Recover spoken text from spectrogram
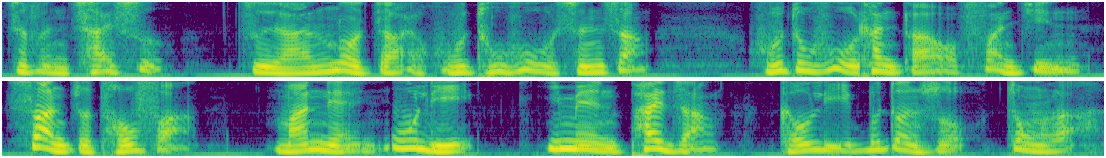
这份差事自然落在胡屠户身上。胡屠户看到范进散着头发，满脸污泥，一面拍掌，口里不断说：“中了，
